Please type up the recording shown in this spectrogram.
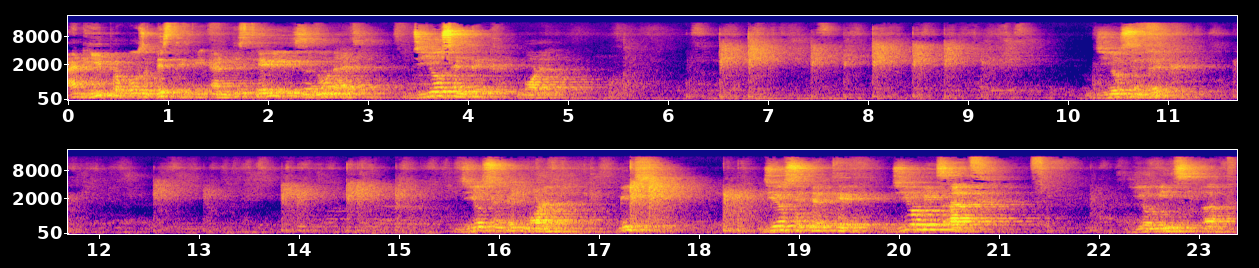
And he proposed this theory and this theory is known as geocentric model. Geocentric geocentric model means geocentric theory. Geo means earth. Geo means earth.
